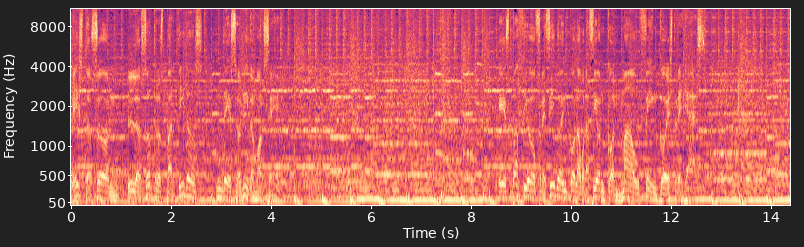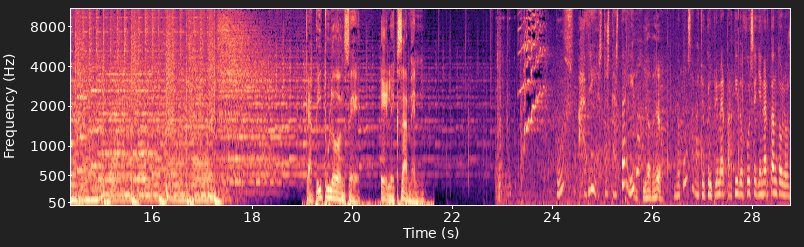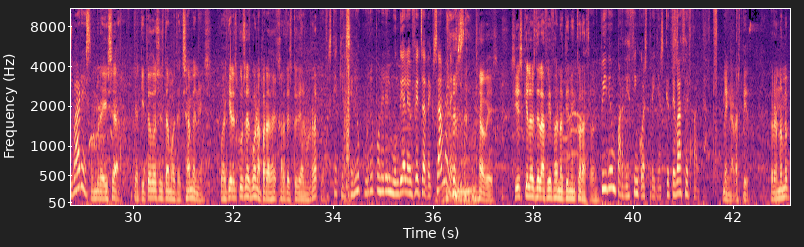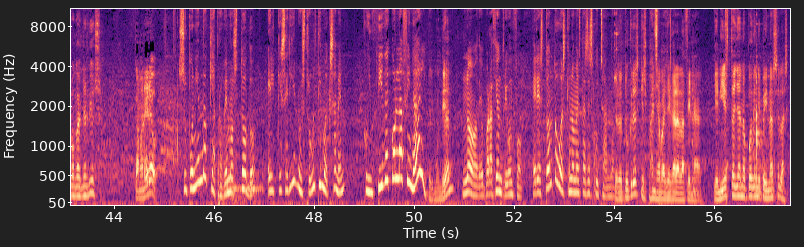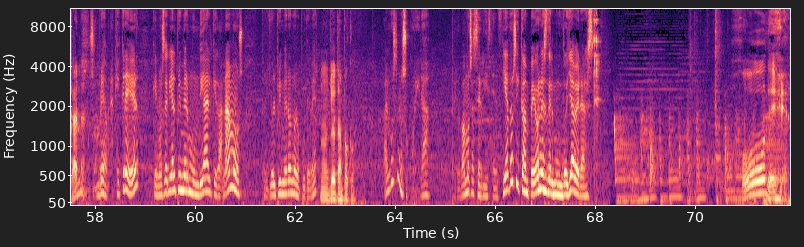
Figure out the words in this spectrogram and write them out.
Estos son los otros partidos de Sonido Morse. Espacio ofrecido en colaboración con Mau 5 Estrellas. Capítulo 11. El examen. Uf, Adri, esto está hasta arriba. Ya veo. No pensaba yo que el primer partido fuese llenar tanto los bares. Hombre, Isa, que aquí todos estamos de exámenes. Cualquier excusa es buena para dejar de estudiar un rato. Es que a quién se le ocurre poner el mundial en fecha de exámenes. Ya ves, si es que los de la FIFA no tienen corazón. Pide un par de cinco estrellas que te va a hacer falta. Venga, las pido. Pero no me pongas nervioso. Camarero. Suponiendo que aprobemos todo, el que sería nuestro último examen coincide con la final. ¿Del Mundial? No, de Operación Triunfo. ¿Eres tonto o es que no me estás escuchando? ¿Pero tú crees que España va a llegar a la final? Que ni esta ya no puede ni peinarse las canas. Pues hombre, habrá que creer que no sería el primer mundial que ganamos. Pero yo el primero no lo pude ver. No, yo tampoco. Algo se nos ocurrirá. Pero vamos a ser licenciados y campeones del mundo, ya verás. Joder.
